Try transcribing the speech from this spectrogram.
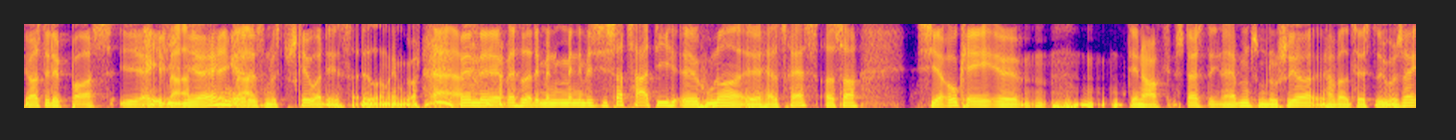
det er også lidt et boss i akademia, ikke? Ja, klart. det er sådan, hvis du skriver det, så er det eddermame godt. Ja, ja. Men øh, hvad hedder det, men, men hvis I så tager de øh, 150, og så siger, okay, øh, det er nok størstedelen af dem, som du siger, har været testet i USA.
